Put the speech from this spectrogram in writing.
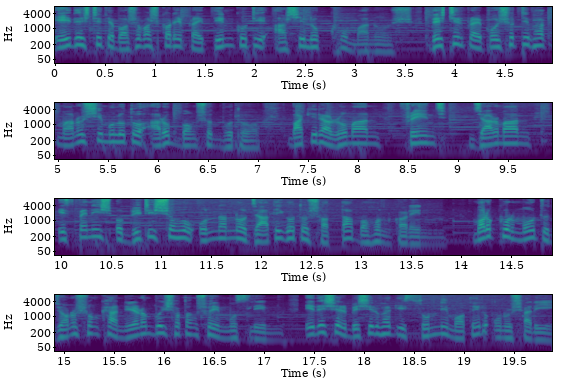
এই দেশটিতে বসবাস করে প্রায় তিন কোটি আশি লক্ষ মানুষ। দেশটির প্রায় পঁয়ষট্টি ভাগ মানুষই মূলত আরব বংশোদ্ভূত। বাকিরা রোমান, ফ্রেঞ্চ, জার্মান, স্প্যানিশ ও ব্রিটিশ সহ অন্যান্য জাতিগত সত্তা বহন করেন। মরক্কোর মোট জনসংখ্যা নিরানব্বই শতাংশই মুসলিম। এদেশের বেশিরভাগই সুন্নি মতের অনুসারী।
